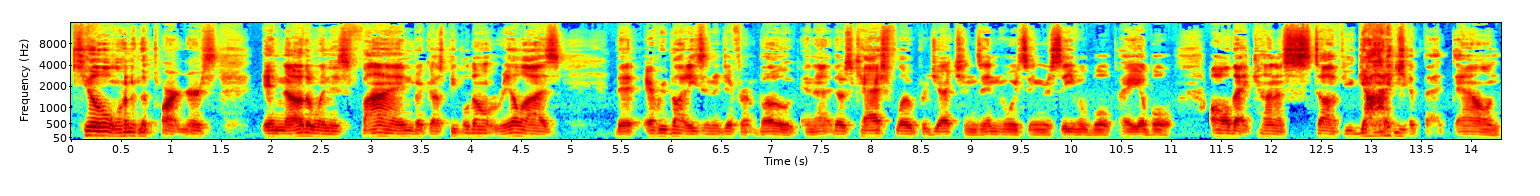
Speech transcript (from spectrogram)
kill one of the partners and the other one is fine because people don't realize that everybody's in a different boat and that, those cash flow projections invoicing receivable payable all that kind of stuff you got to get that down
